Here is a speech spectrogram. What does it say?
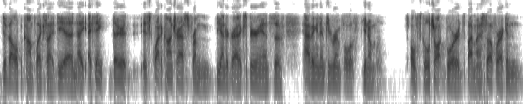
develop a complex idea. And I, I think there is quite a contrast from the undergrad experience of having an empty room full of, you know, old school chalkboards by myself where I can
